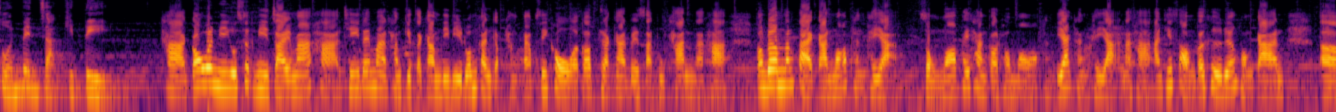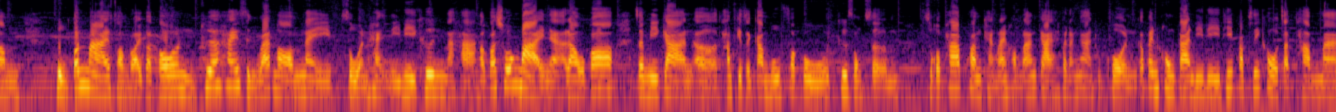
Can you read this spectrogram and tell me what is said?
สวนเบญจกิติ ค่ะ ก็วันนี้รู้สึกดีใจมากค่ะ ที่ได้มาทำกิจกรรมดีๆ ร่วมกันกับทางแป๊บซี่โคแล้วก็พนักงานบริษัททุกท่านนะคะต้องเริ่มตั้งแต่การมอบถังขยะ ส่งมอบให้ทางกทมแยกถังขยะนะคะ อันที่ 2 ก็คือเรื่องของการปลูกต้นไม้ 200 กว่าต้น เพื่อให้สิ่งแวดล้อมในสวนแห่งนี้ดีขึ้นนะคะ แล้วก็ช่วงบ่ายเนี่ยเราก็จะมีการเอ่อทำกิจกรรม Move for Good คือส่งเสริมสุขภาพความแข็งแรงของร่างกายให้พนักงานทุกคน ก็เป็นโครงการดีๆที่ปั๊บซี่โคจัดทำมา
